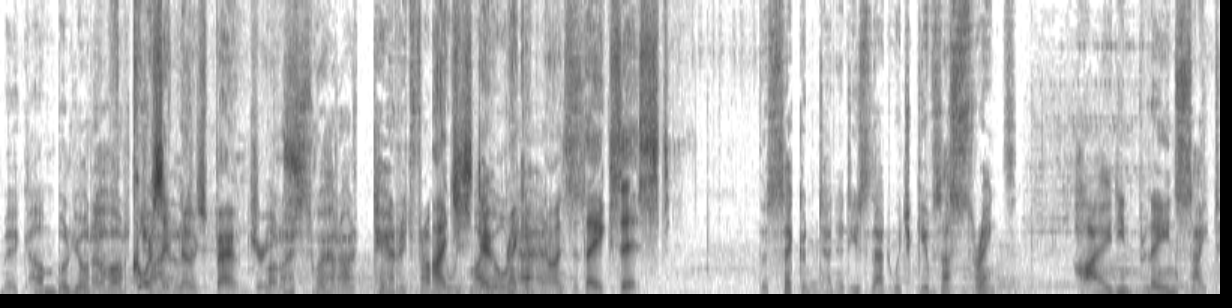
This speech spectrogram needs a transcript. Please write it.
Make humble your heart, Of course it child, knows Or I swear I'll tear it from I you with my own I just don't recognize hands. that they exist. The second tenet is that which gives us strength. Hide in plain sight.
